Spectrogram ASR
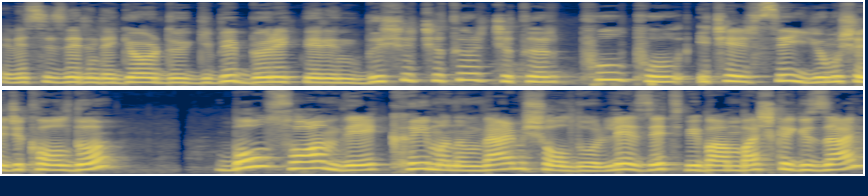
Evet sizlerin de gördüğü gibi böreklerin dışı çıtır çıtır pul pul içerisi yumuşacık oldu. Bol soğan ve kıymanın vermiş olduğu lezzet bir bambaşka güzel.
